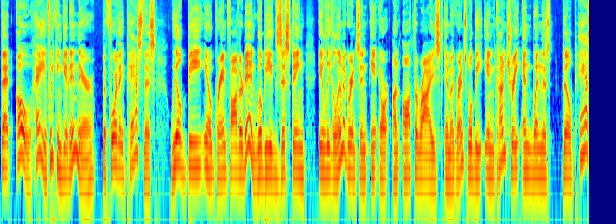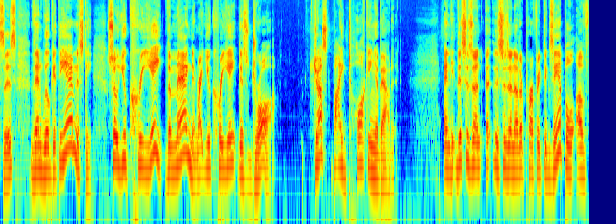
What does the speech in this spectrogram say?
that, oh, hey, if we can get in there before they pass this, we'll be, you know, grandfathered in. We'll be existing illegal immigrants in, or unauthorized immigrants will be in country. And when this bill passes, then we'll get the amnesty. So you create the magnet, right? You create this draw just by talking about it. And this is a this is another perfect example of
